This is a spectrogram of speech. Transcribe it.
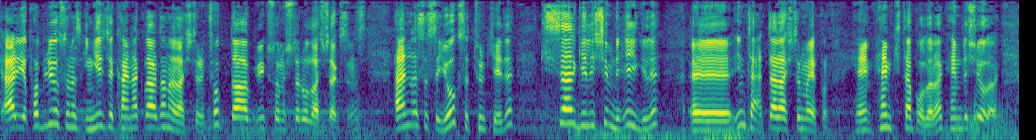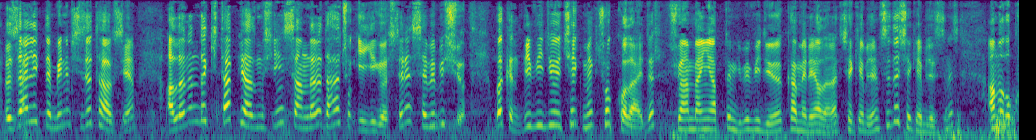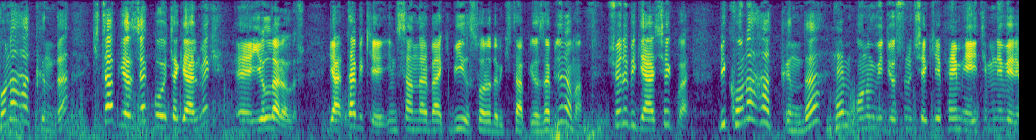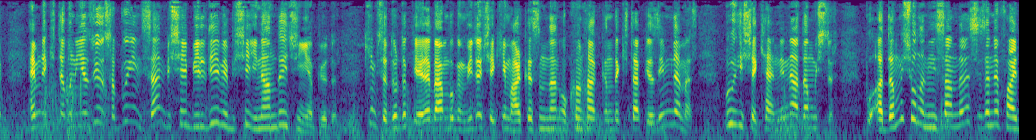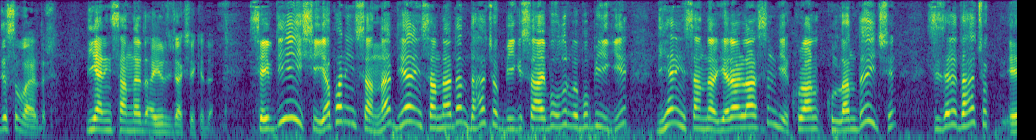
eğer yapabiliyorsanız İngilizce kaynaklardan araştırın. Çok daha büyük sonuçlara ulaşacaksınız. Her nasılsa yoksa Türkiye'de kişisel gelişimle ilgili e, internette araştırma yapın. Hem, hem kitap olarak hem de şey olarak. Özellikle benim size tavsiyem alanında kitap yazmış insanlara daha çok ilgi gösterin. Sebebi şu. Bakın bir videoyu çekmek çok kolaydır. Şu an ben yaptığım gibi videoyu kameraya alarak çekebilirim. Siz de çekebilirsiniz. Ama o konu hakkında kitap yazacak boyuta gelmek e, yıllar alır. Ya tabii ki insanlar belki bir yıl sonra da bir kitap yazabilir ama şöyle bir gerçek var. Bir konu hakkında hem onun videosunu çekip hem eğitimini verip hem de kitabını yazıyorsa bu insan bir şey bildiği ve bir şey inandığı için yapıyordur. Kimse durduk yere ben bugün video çekeyim arkasından o konu hakkında kitap yazayım demez. Bu işe kendini adamıştır. Bu adamış olan insanların size ne faydası vardır? Diğer insanları da ayıracak şekilde. Sevdiği işi yapan insanlar diğer insanlardan daha çok bilgi sahibi olur ve bu bilgiyi diğer insanlar yararlansın diye kuran, kullandığı için sizlere daha çok e,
